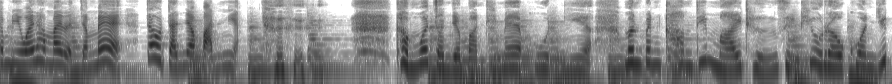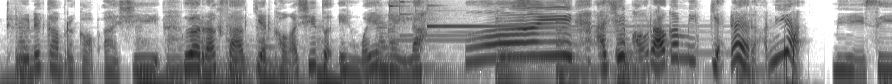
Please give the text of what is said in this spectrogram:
จะมีไว้ทำไมล่ะจ๊ะแม่ เจ้าจัญญาบันเนี่ย คำว่าจัญญาบันที่แม่พูดเนี่ย มันเป็นคำที่หมายถึงสิ่งที่เราควรยึดถือในการประกอบอาชีพ เพื่อรักษาเกียรติของอาชีพตัวเองไว้ยังไงล่ะเฮ้ยอาชีพของเราก็มีเกียรติด้วยเหรอเนี่ย มีสิ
